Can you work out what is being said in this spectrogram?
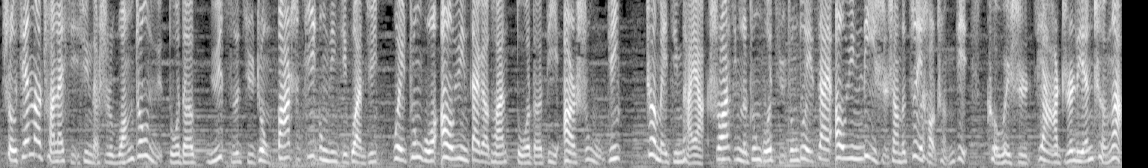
首先呢，传来喜讯的是王周宇夺得女子举重八十七公斤级冠军，为中国奥运代表团夺得第二十五金。这枚金牌呀，刷新了中国举重队在奥运历史上的最好成绩，可谓是价值连城啊！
